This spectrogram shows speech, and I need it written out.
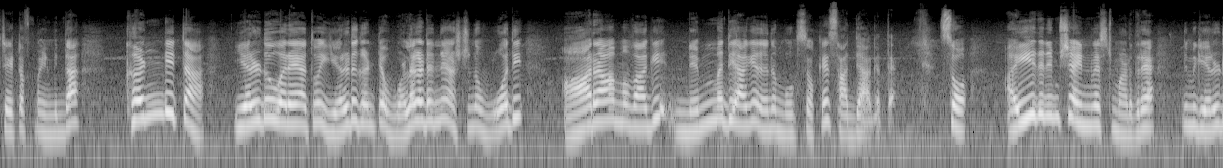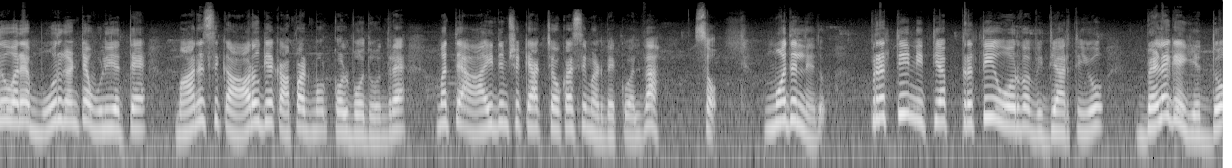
ಸ್ಟೇಟ್ ಆಫ್ ಮೈಂಡಿಂದ ಖಂಡಿತ ಎರಡೂವರೆ ಅಥವಾ ಎರಡು ಗಂಟೆ ಒಳಗಡೆನೇ ಅಷ್ಟನ್ನು ಓದಿ ಆರಾಮವಾಗಿ ನೆಮ್ಮದಿಯಾಗಿ ಅದನ್ನು ಮುಗಿಸೋಕ್ಕೆ ಸಾಧ್ಯ ಆಗುತ್ತೆ. ಸೊ ಐದು ನಿಮಿಷ ಇನ್ವೆಸ್ಟ್ ಮಾಡಿದ್ರೆ ನಿಮಗೆ ಎರಡೂವರೆ ಮೂರು ಗಂಟೆ ಉಳಿಯುತ್ತೆ. ಮಾನಸಿಕ ಆರೋಗ್ಯ ಕಾಪಾಡ್ಕೊಳ್ಬೋದು ಅಂದರೆ ಮತ್ತೆ ಐದು ನಿಮಿಷಕ್ಕೆ ಯಾಕೆ ಚೌಕಾಸಿ ಮಾಡಬೇಕು ಅಲ್ವಾ? ಸೊ ಮೊದಲನೇದು, ಪ್ರತಿನಿತ್ಯ ಪ್ರತಿ ಓರ್ವ ವಿದ್ಯಾರ್ಥಿಯು ಬೆಳಗ್ಗೆ ಎದ್ದು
